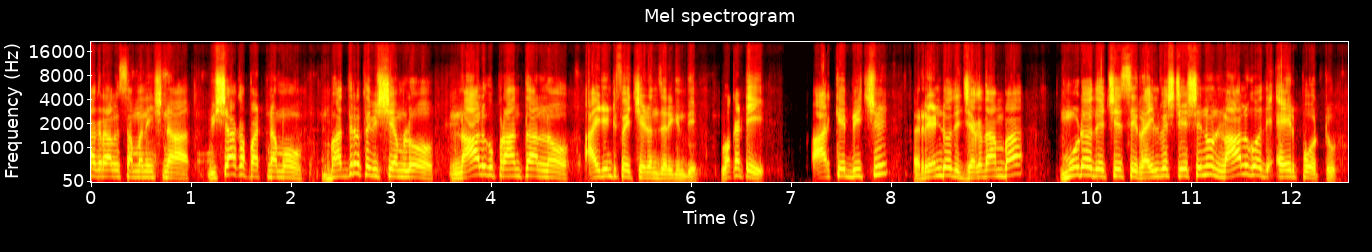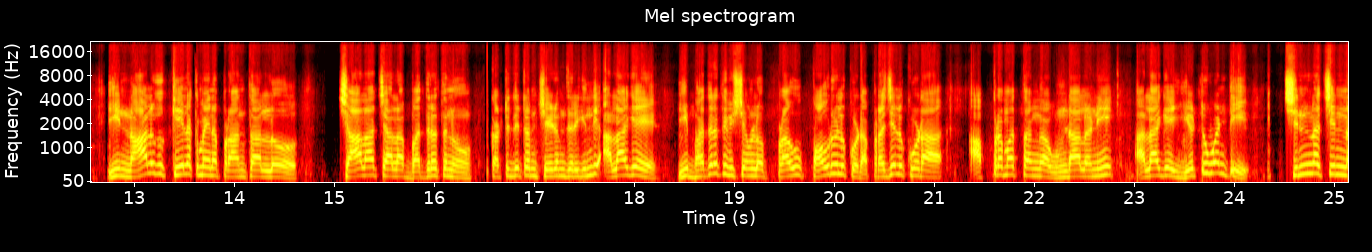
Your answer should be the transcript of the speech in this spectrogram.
నగరాలకు సంబంధించిన విశాఖపట్నము భద్రత విషయంలో నాలుగు ప్రాంతాలను ఐడెంటిఫై చేయడం జరిగింది. ఒకటి ఆర్కే బీచ్ రెండోది జగదాంబ మూడోది వచ్చేసి రైల్వే స్టేషను నాలుగోది ఎయిర్పోర్టు. ఈ నాలుగు కీలకమైన ప్రాంతాల్లో చాలా చాలా భద్రతను కట్టుదిట్టం చేయడం జరిగింది. అలాగే ఈ భద్రత విషయంలో ప్రౌ పౌరులు కూడా ప్రజలు కూడా అప్రమత్తంగా ఉండాలని అలాగే ఎటువంటి చిన్న చిన్న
